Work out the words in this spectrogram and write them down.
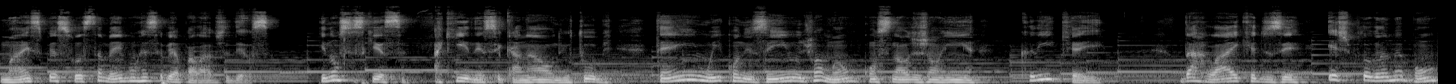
Mais pessoas também vão receber a palavra de Deus. E não se esqueça, aqui nesse canal no YouTube tem um íconezinho de uma mão com sinal de joinha. Clique aí. Dar like é dizer: este programa é bom.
